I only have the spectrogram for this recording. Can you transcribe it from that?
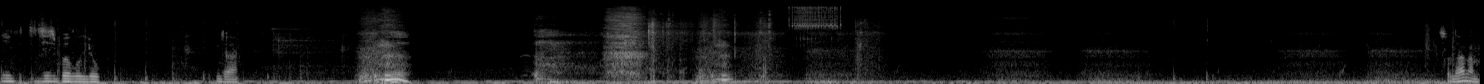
И здесь был люк. Да. Сюда нам?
